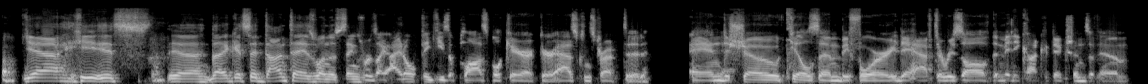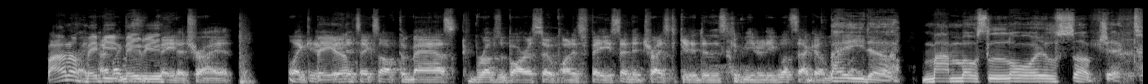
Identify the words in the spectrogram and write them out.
yeah, he it's yeah. Like I said, Dante is one of those things where it's like I don't think he's a plausible character as constructed, and the show kills him before they have to resolve the many contradictions of him. But I don't know. Right. Maybe I'd like to maybe Beta try it. Like Beta? Beta takes off the mask, rubs a bar of soap on his face, and then tries to get into this community. What's that going to look like? Beta, my most loyal subject.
